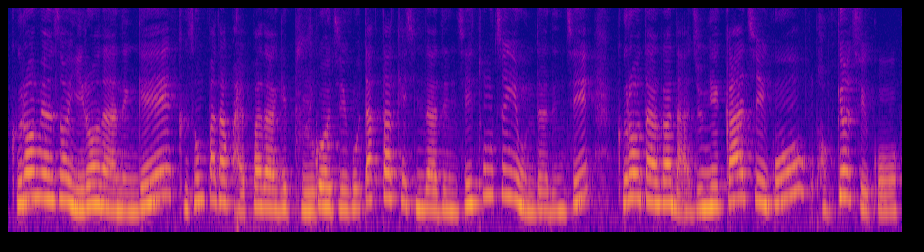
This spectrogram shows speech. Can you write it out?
그러면서 일어나는 게 그 손바닥 발바닥이 붉어지고 딱딱해진다든지 통증이 온다든지 그러다가 나중에 까지고 벗겨지고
